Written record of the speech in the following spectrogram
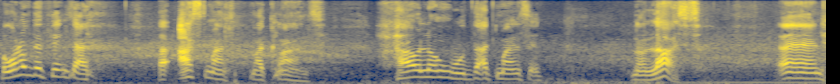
But one of the things I, I ask my, my clients, how long would that mindset you know, last? And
